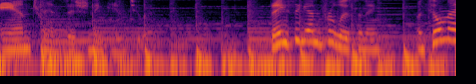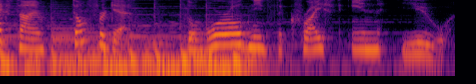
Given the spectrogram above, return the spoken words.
and transitioning into it. Thanks again for listening. Until next time, don't forget the world needs the Christ in you.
